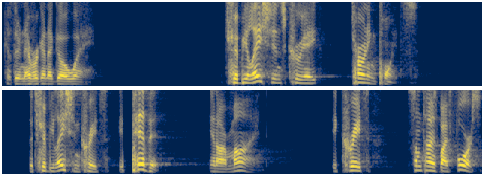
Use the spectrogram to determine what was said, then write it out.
because they're never going to go away. Tribulations create turning points. The tribulation creates a pivot in our mind. It creates, sometimes by force,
